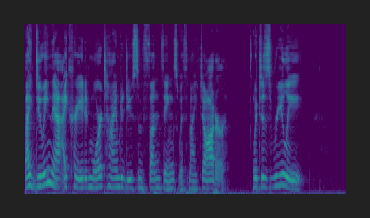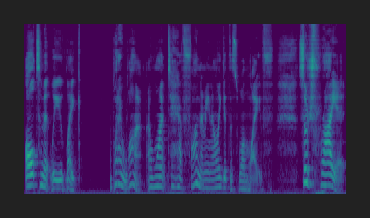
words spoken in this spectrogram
By doing that, I created more time to do some fun things with my daughter, which is really ultimately like what I want. I want to have fun. I mean, I only get this one life. So try it.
